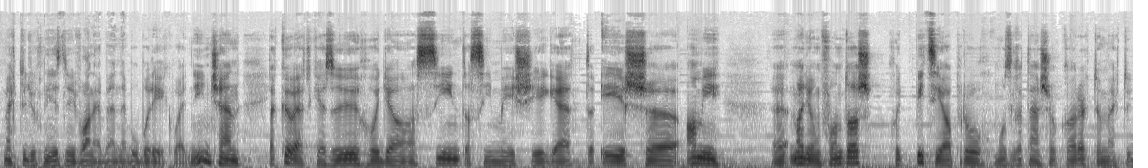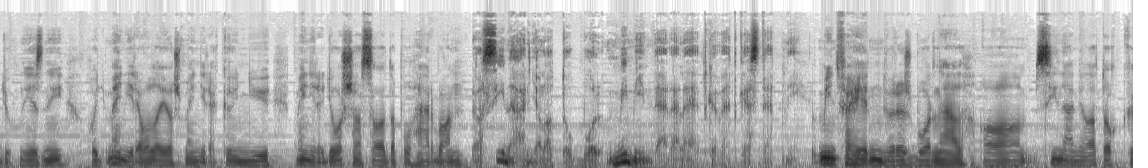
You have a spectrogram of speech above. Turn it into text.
meg tudjuk nézni, hogy van-e benne buborék vagy nincsen. A következő, hogy a színt, a színmélységet, és ami nagyon fontos, hogy pici apró mozgatásokkal rögtön meg tudjuk nézni, hogy mennyire olajos, mennyire könnyű, mennyire gyorsan szalad a pohárban. A színárnyalatokból mi mindenre lehet következtetni? Mind fehér, mind vörös bornál a színárnyalatok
